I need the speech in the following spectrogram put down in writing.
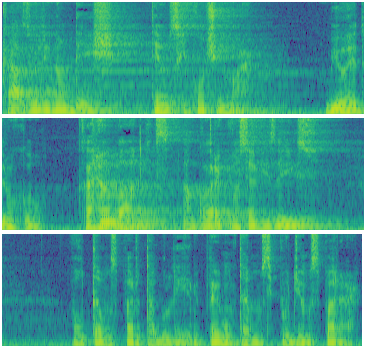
Caso ele não deixe, temos que continuar. Bill retrucou: Caramba, Alex, agora que você avisa isso. Voltamos para o tabuleiro e perguntamos se podíamos parar.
